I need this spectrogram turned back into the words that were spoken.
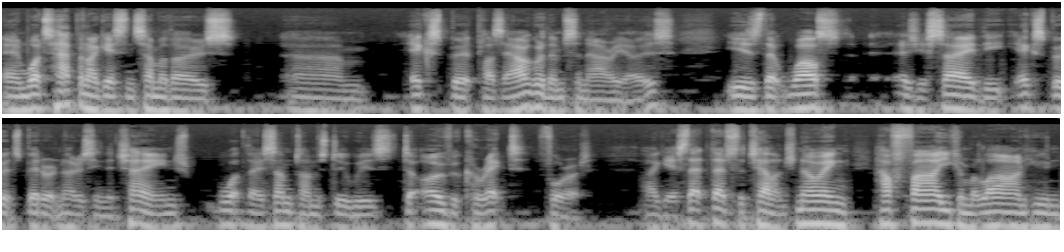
And what's happened, I guess, in some of those um, expert plus algorithm scenarios is that whilst, as you say, the expert's better at noticing the change, what they sometimes do is to overcorrect for it. I guess that that's the challenge, knowing how far you can rely on human,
